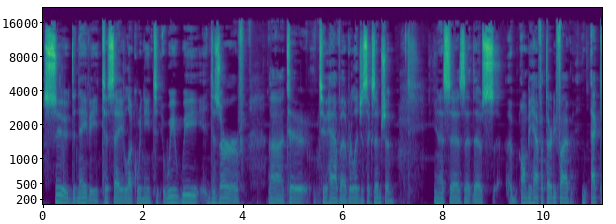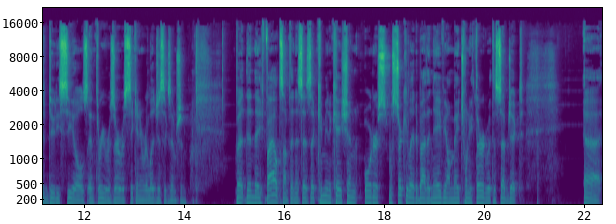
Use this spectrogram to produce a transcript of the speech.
sued the Navy to say, look, we need to, we we deserve uh, to to have a religious exemption, and it says that those on behalf of 35 active duty SEALs and three reservists seeking a religious exemption. But then they filed something that says a communication order was circulated by the Navy on May 23rd with the subject uh,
